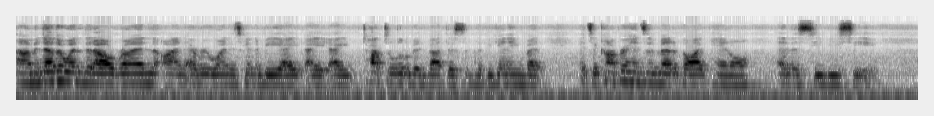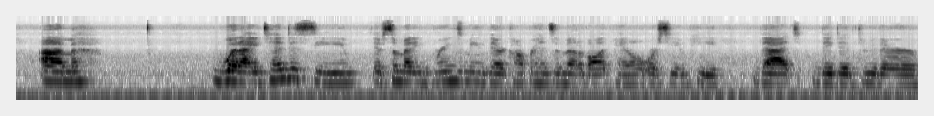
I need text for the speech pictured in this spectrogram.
Um, another one that I'll run on everyone is going to be I, I, I, talked a little bit about this in the beginning, but it's a comprehensive metabolic panel and the CBC. Um, what I tend to see if somebody brings me their comprehensive metabolic panel or CMP that they did through their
